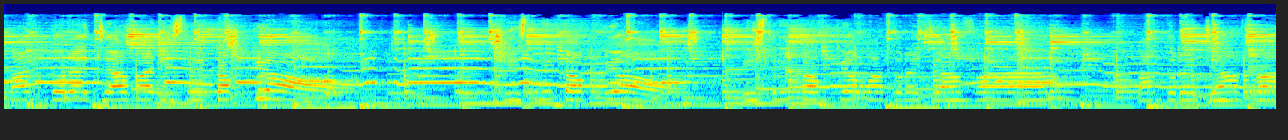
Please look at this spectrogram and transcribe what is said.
Pantura Java Distrik Tokyo Distrik Tokyo Distrik Tokyo Pantura Jawa, Pantura Jawa,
